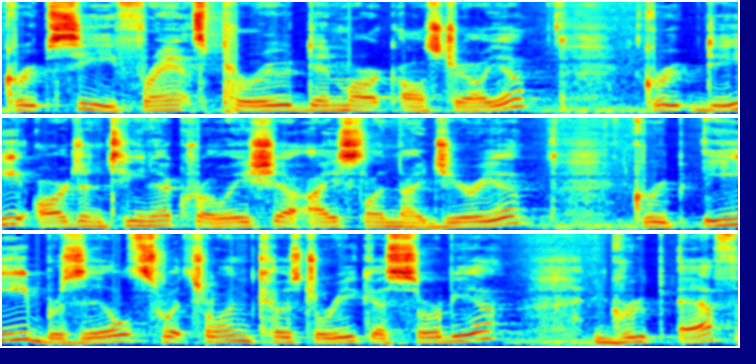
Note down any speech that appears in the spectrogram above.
Group C, France, Peru, Denmark, Australia. Group D, Argentina, Croatia, Iceland, Nigeria. Group E, Brazil, Switzerland, Costa Rica, Serbia. Group F,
